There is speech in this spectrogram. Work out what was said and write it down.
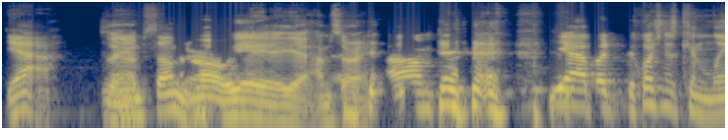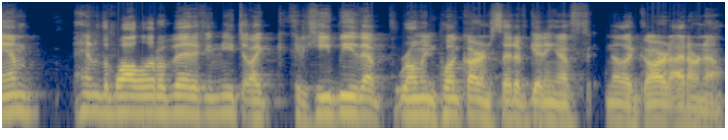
Yeah, Lamb Sumner. Oh yeah, yeah, yeah. I'm sorry. Um, yeah, but the question is, can Lamb handle the ball a little bit if you need to? Like, could he be that roaming point guard instead of getting a, another guard? I don't know.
